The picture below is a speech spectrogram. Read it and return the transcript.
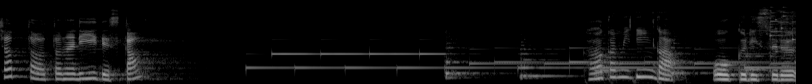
ちょっとお隣いいですか？川上凛がお送りする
